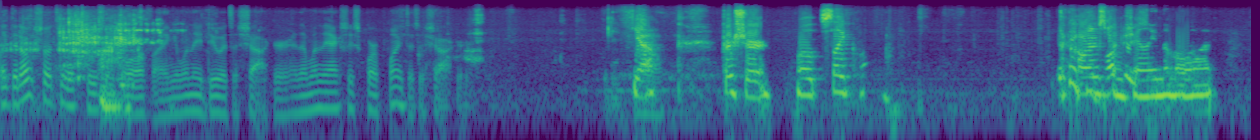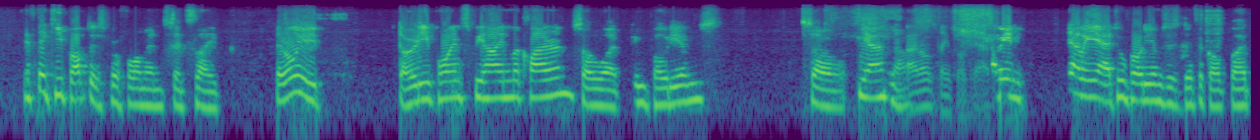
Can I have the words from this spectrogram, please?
Like they don't show too much pace in qualifying, and when they do, it's a shocker. And then when they actually score points, it's a shocker. Yeah. For sure. Well, it's like If the they car's keep up been this- failing them a lot. if they keep up this performance, it's like they're only 30 points behind McLaren. So what? Two podiums. So Yeah. you know, I don't think they'll catch. I mean, yeah, I mean, yeah, two podiums is difficult, but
